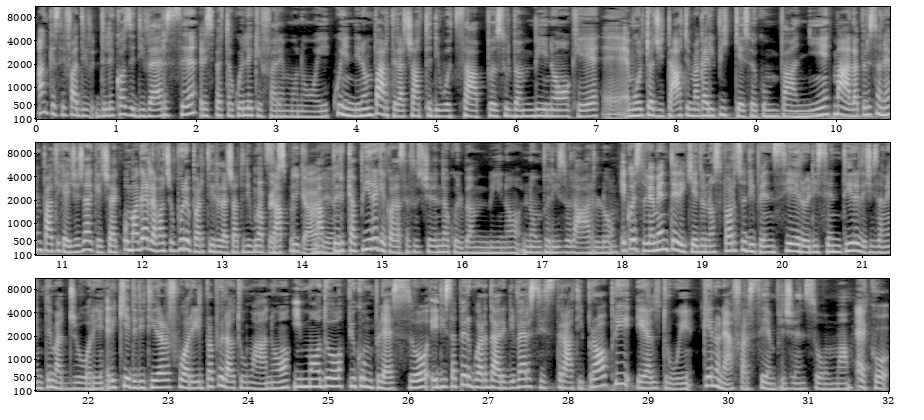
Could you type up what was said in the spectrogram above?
anche se fa di- delle cose diverse rispetto a quelle che faremmo noi. Quindi non parte la chat di WhatsApp sul bambino che è molto agitato e magari picchia i suoi compagni compagni, ma la persona empatica dice sai che c'è, o magari la faccio pure partire la chat di WhatsApp, ma per, ma per capire che cosa sta succedendo a quel bambino, non per isolarlo. E questo ovviamente richiede uno sforzo di pensiero e di sentire decisamente maggiori, richiede di tirar fuori il proprio lato umano in modo più complesso e di saper guardare diversi strati propri e altrui, che non è affar semplice, insomma. Ecco,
